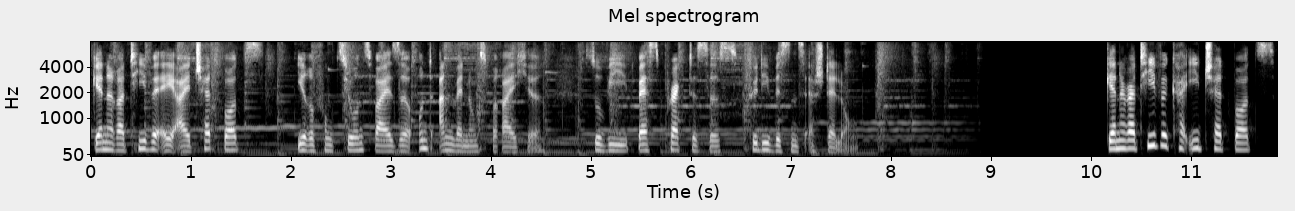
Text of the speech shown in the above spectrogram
Generative AI-Chatbots, ihre Funktionsweise und Anwendungsbereiche sowie Best Practices für die Wissenserstellung. Generative KI-Chatbots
